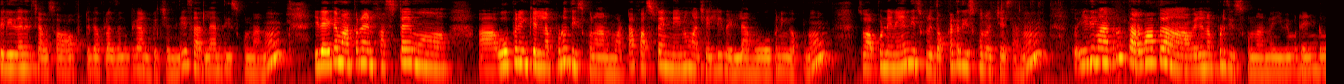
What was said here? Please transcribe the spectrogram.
తెలియదు అనేది చాలా సాఫ్ట్గా ప్లజెంట్గా అనిపించింది. సర్లే అని తీసుకున్నాను. ఇదైతే మాత్రం నేను ఫస్ట్ టైం ఓపెనింగ్కి వెళ్ళినప్పుడు తీసుకున్నాను అనమాట ఫస్ట్ టైం నేను మా చెల్లి వెళ్ళాము ఓపెనింగ్ అప్పుడు. సో అప్పుడు నేను ఏం తీసుకునేది ఒక్కటే తీసుకొని వచ్చేసాను. సో ఇది మాత్రం తర్వాత వెళ్ళినప్పుడు తీసుకున్నాను ఇవి రెండు.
